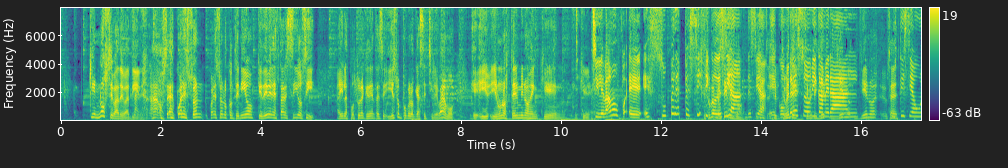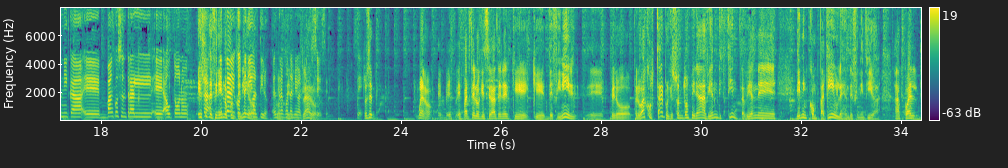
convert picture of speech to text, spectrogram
qué no se va a debatir. Claro. Ah, o sea, cuáles son, cuáles son los contenidos que deben estar sí o sí. Ahí las posturas que estar. Y eso es un poco lo que hace Chile Vamos. Eh, y, y en unos términos en que. en que- Chile Vamos eh, es súper específico, decía, decía O sea, eh, se- se mete- Congreso se mete bicameral, lleno- lleno- o sea, justicia única, eh, Banco Central eh, Autónomo. Eso es definir entra los en el contenido contenidos. al tiro. Entra en Conteni- contenido al claro. tiro. Sí, sí. Sí. Entonces, bueno, es, parte de lo que se va a tener que, que definir, eh, pero, pero va a costar porque son dos miradas bien distintas, bien, eh, bien incompatibles en definitiva. ¿A cuál?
